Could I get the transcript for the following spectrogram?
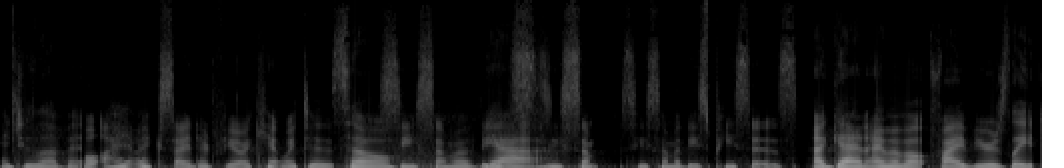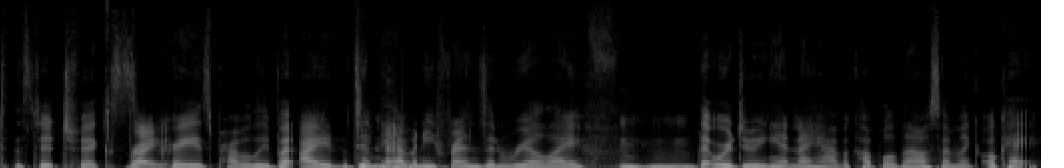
I do love it. well I am excited for you I can't wait to so see some of these yeah. see some see some of these pieces again, I'm about five years late to the Stitch Fix Right. craze probably, but I That's didn't have any friends in real life mm-hmm. that were doing it, and I have a couple now. So I'm like, okay,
